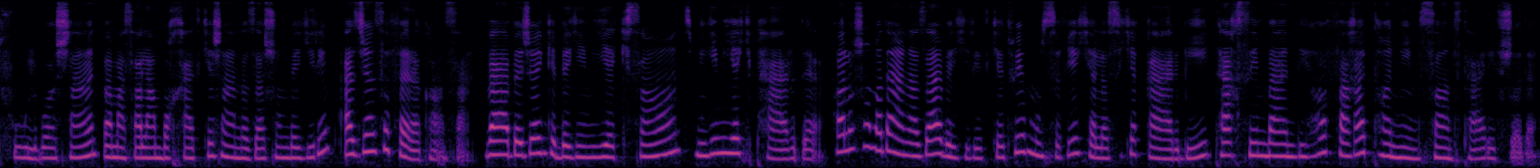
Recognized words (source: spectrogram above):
طول باشن و مثلا با خطکش اندازشون بگیریم از جنس فرکانسن. و به جای اینکه بگیم یک سانت میگیم یک پرده. حالا شما در نظر بگیرید که توی موسیقی کلاسیک غربی تقسیم بندی ها فقط تا نیم سانت تعریف شده.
